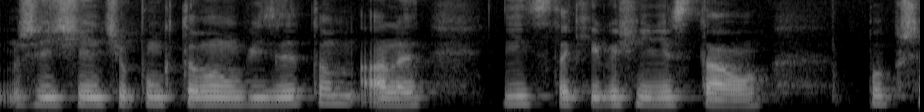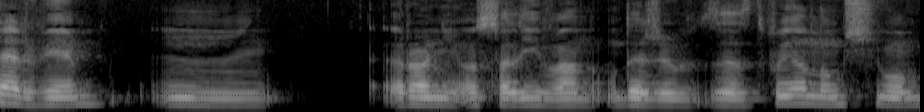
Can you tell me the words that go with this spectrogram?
60-punktową wizytą, ale nic takiego się nie stało. Po przerwie mm, Ronnie O'Sullivan uderzył ze zdwojoną siłą.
